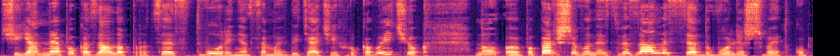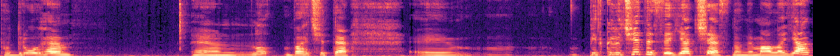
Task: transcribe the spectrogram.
що я не показала процес створення самих дитячих рукавичок. Ну, е, По-перше, вони зв'язалися доволі швидко. По-друге, Е, ну, бачите, е, підключитися я чесно не мала як.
